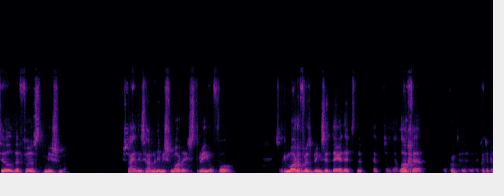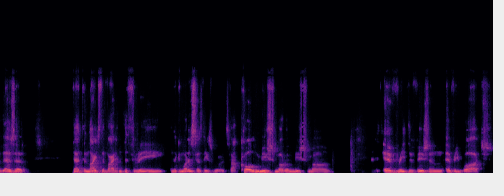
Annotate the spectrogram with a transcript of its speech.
till the first Mishmar. Shail is how many Mishmaris? Three or four? So the Gemara first brings it there that the, so the according to, to Eliezer, that the night's divided into three, and the Gemara says these words: "Vakol mishmar mishmar." Every division, every watch.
